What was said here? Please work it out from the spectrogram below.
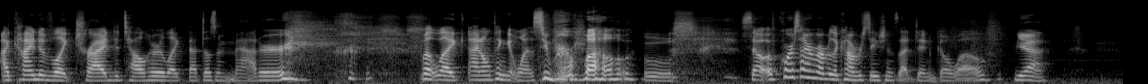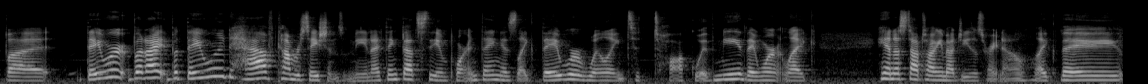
I kind of like tried to tell her like that doesn't matter, but like I don't think it went super well. Ooh. So of course I remember the conversations that didn't go well Yeah. but they were but i but they would have conversations with me and i think that's the important thing is like they were willing to talk with me they weren't like hannah stop talking about jesus right now like they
